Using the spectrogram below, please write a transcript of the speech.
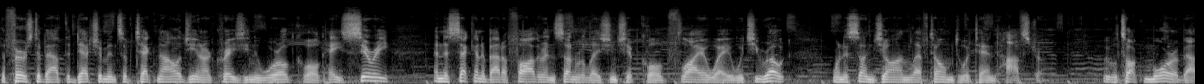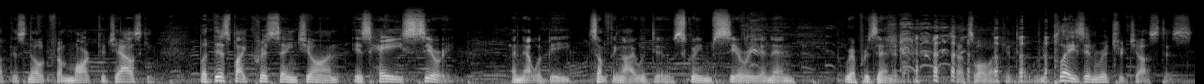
The first about the detriments of technology in our crazy new world called Hey Siri, and the second about a father and son relationship called Fly Away, which he wrote when his son John left home to attend Hofstra. We will talk more about this note from Mark Kajowski. But this by Chris St. John is Hey Siri. And that would be something I would do scream Siri and then representative. That's all I can do. And it plays in Richard Justice.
